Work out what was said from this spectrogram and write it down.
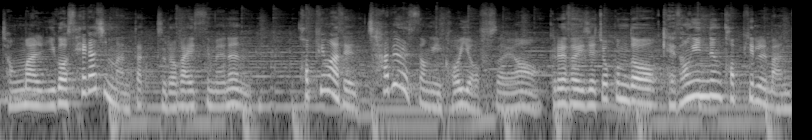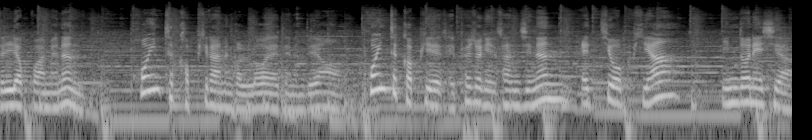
정말 이거 세 가지만 딱 들어가 있으면은 커피 맛의 차별성이 거의 없어요. 그래서 이제 조금 더 개성 있는 커피를 만들려고 하면은 포인트 커피라는 걸 넣어야 되는데요. 포인트 커피의 대표적인 산지는 에티오피아, 인도네시아,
